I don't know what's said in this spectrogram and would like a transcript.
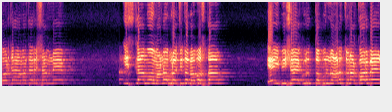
পর্যায়ে আমাদের সামনে ইসলাম ও মানব রচিত ব্যবস্থা এই বিষয়ে গুরুত্বপূর্ণ আলোচনা করবেন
